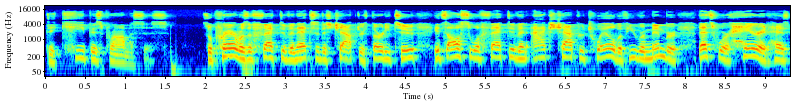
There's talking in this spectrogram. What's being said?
to keep his promises. So prayer was effective in Exodus chapter 32. It's also effective in Acts chapter 12. If you remember, that's where Herod has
